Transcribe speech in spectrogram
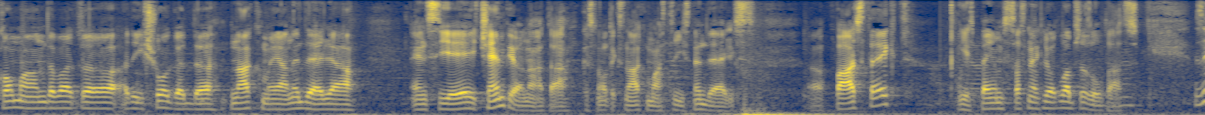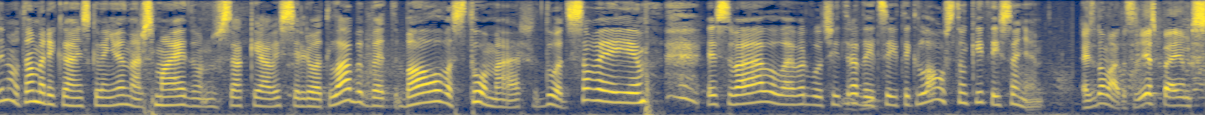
Komanda var uh, arī šogad, uh, nākamajā nedēļā, NCAA čempionātā, kas notiks nākamās trīs nedēļas, pārsteigt, iespējams sasniegt ļoti labus rezultātus. Zinot, amerikāņus, ka viņi vienmēr smaida un saka, jā, viss ir ļoti labi, bet balvas tomēr dod savējiem. es vēlu, lai varbūt šī tradīcija tik lausta un kitī saņemta. Es domāju, tas ir iespējams.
